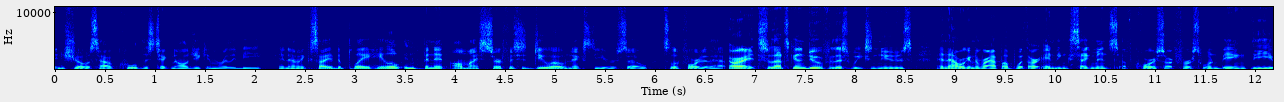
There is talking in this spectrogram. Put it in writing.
and show us how cool this technology can really be. And I'm excited to play Halo Infinite on my Surface Duo next year, or so let's look forward to that. All right, so that's going to do it for this week's news. And now we're going to wrap up with our ending segments. Of course, our first one being the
